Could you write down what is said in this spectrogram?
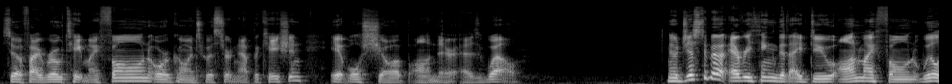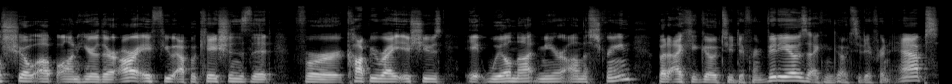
So if I rotate my phone or go into a certain application, it will show up on there as well. Now just about everything that I do on my phone will show up on here. There are a few applications that for copyright issues, it will not mirror on the screen, but I could go to different videos, I can go to different apps,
